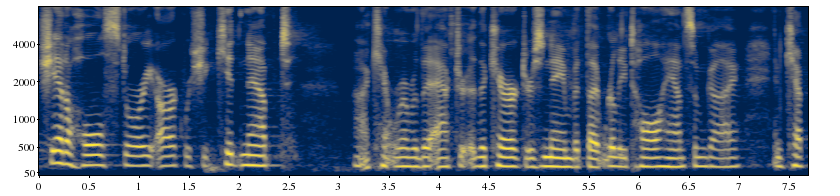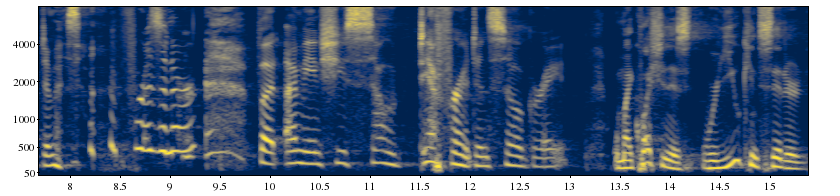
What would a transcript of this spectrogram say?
She had a whole story arc where she kidnapped. I can't remember the actor, the character's name, but that really tall, handsome guy, and kept him as a prisoner. But I mean, she's so different and so great. Well, my question is were you considered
